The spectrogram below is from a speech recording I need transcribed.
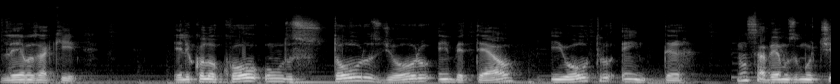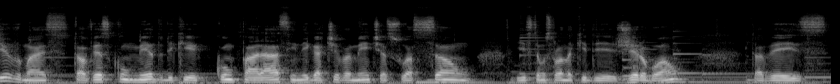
Lemos aqui: Ele colocou um dos touros de ouro em Betel e outro em Dan. Não sabemos o motivo, mas talvez com medo de que comparassem negativamente a sua ação, e estamos falando aqui de Jeroboão, talvez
